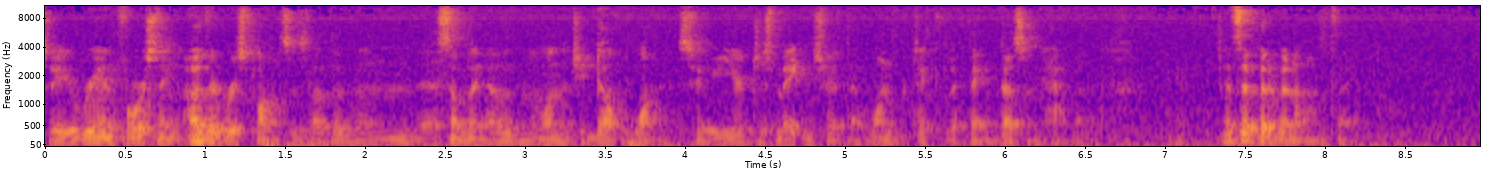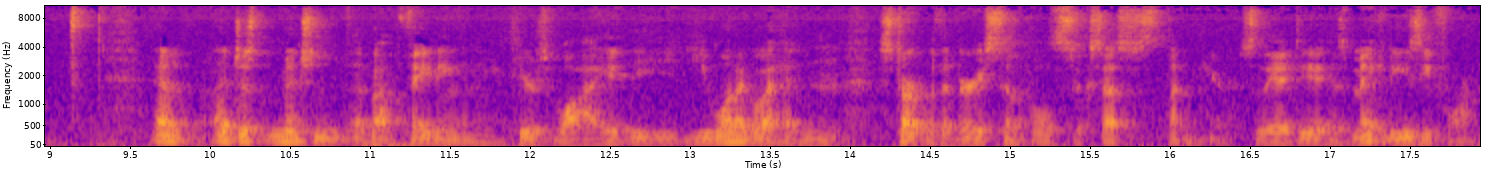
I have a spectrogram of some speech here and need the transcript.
So you're reinforcing other responses other than uh, something other than the one that you don't want. So you're just making sure that one particular thing doesn't happen. It's a bit of an odd thing. And I just mentioned about fading, and here's why. You want to go ahead and start with a very simple success thing here. So the idea is make it easy for them.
